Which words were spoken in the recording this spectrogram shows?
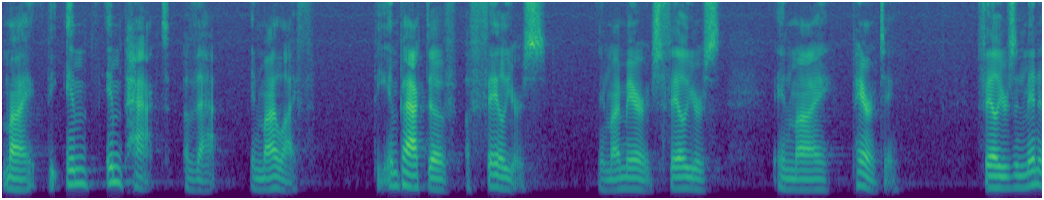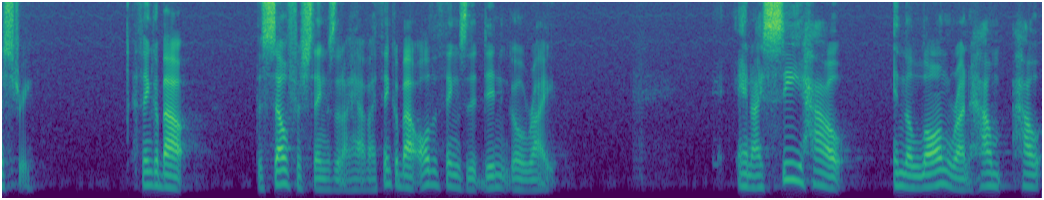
my the Im- impact of that in my life, the impact of, of failures in my marriage, failures in my parenting, failures in ministry. I think about the selfish things that I have. I think about all the things that didn't go right. And I see how in the long run how, how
